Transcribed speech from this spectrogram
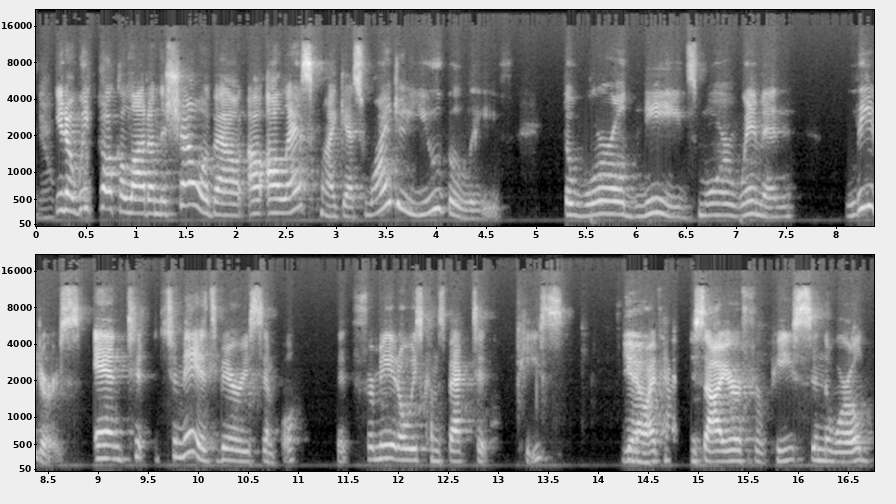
Nope. you know we talk a lot on the show about I'll, I'll ask my guests why do you believe the world needs more women leaders? And to, to me it's very simple. It, for me it always comes back to peace. You know Yeah. i've had desire for peace in the world.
